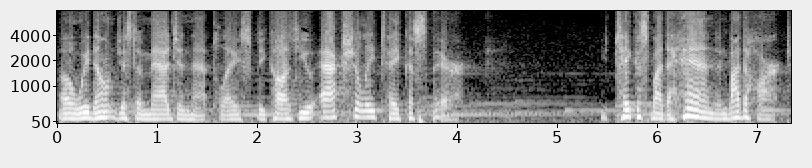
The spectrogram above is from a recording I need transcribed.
Oh, we don't just imagine that place because you actually take us there. You take us by the hand and by the heart.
